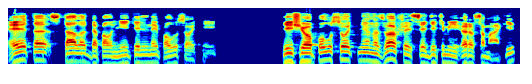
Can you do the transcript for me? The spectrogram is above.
это стало дополнительной полусотней. Еще полусотня, назвавшаяся детьми Росомахи,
